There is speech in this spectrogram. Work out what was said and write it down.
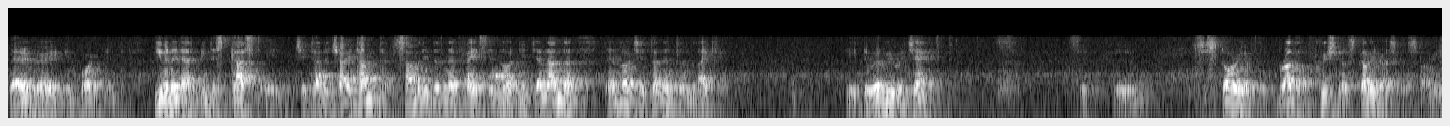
very, very important. Even it has been discussed in Chaitanya Charitamrita. If somebody doesn't have faith in Lord Nityananda, then Lord Chaitanya doesn't like him. He, they will be rejected. A, um, it's a story of the brother of Krishna, Kaviraj Goswami.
